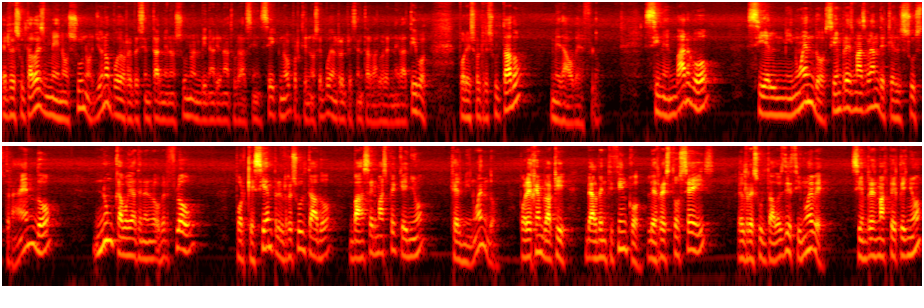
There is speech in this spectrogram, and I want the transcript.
el resultado es menos 1. Yo no puedo representar menos 1 en binario natural sin signo porque no se pueden representar valores negativos. Por eso el resultado me da overflow. Sin embargo, si el minuendo siempre es más grande que el sustraendo, nunca voy a tener overflow porque siempre el resultado va a ser más pequeño que el minuendo. Por ejemplo, aquí, al 25 le resto 6, el resultado es 19. Siempre es más pequeño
